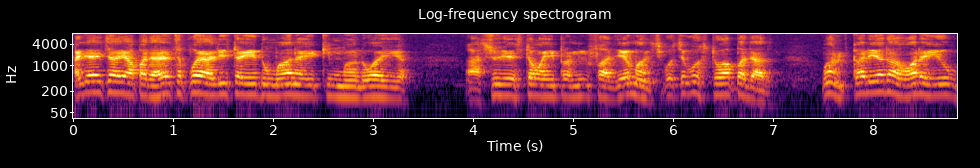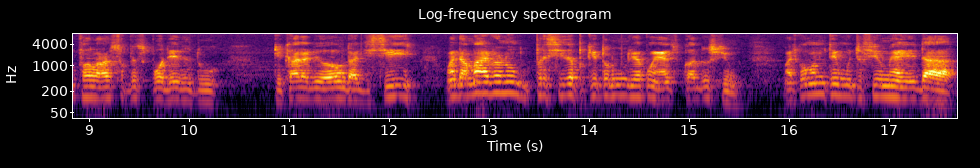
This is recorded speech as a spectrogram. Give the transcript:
Mas é isso aí, rapaziada. Essa foi a lista aí do mano aí que mandou aí a sugestão aí pra mim fazer, mano. Se você gostou, rapaziada Mano, ficaria da hora eu falar sobre os poderes do, de cada vilão da DC. Mas da Marvel não precisa porque todo mundo já conhece por causa dos filmes. Mas como não tem muito filme aí da,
